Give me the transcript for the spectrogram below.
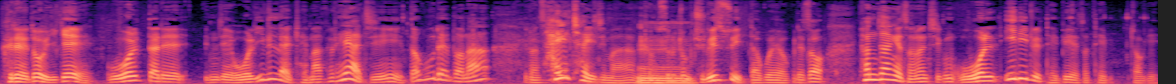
그래도 이게 5월 달에 이제 5월 1일 날 개막을 해야지 더블헤더나 이런 4일 차이지만 변수를 음. 좀 줄일 수 있다고 해요. 그래서 현장에서는 지금 5월 1일을 대비해서 대, 저기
